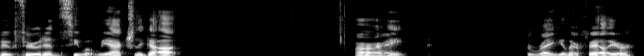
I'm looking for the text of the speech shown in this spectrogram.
move through it and see what we actually got. All right. A regular failure.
